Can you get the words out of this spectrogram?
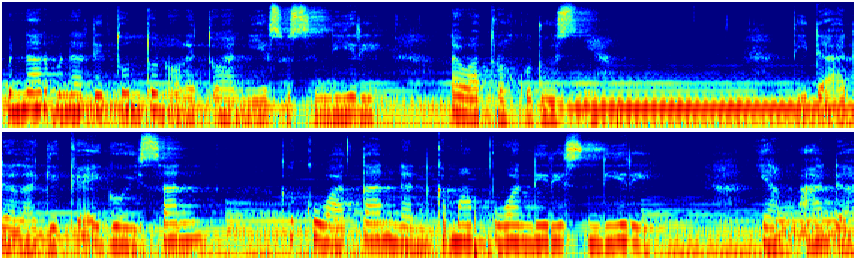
Benar-benar dituntun oleh Tuhan Yesus sendiri lewat roh kudusnya. Tidak ada lagi keegoisan, kekuatan, dan kemampuan diri sendiri. Yang ada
